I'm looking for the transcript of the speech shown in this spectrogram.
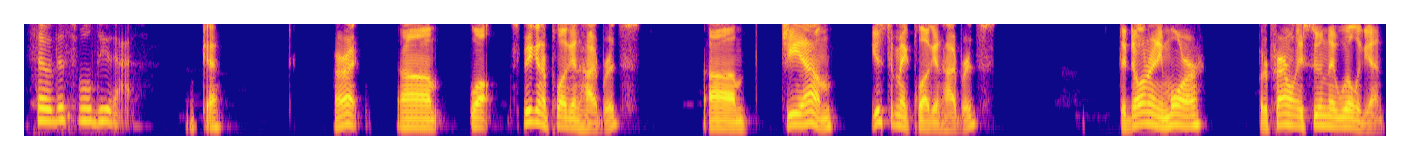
so this will do that Okay. All right. Um, well, speaking of plug-in hybrids, um, GM used to make plug-in hybrids. They don't anymore, but apparently soon they will again.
